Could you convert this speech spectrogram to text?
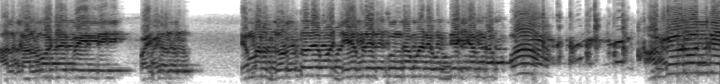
వాళ్ళకి అలవాటు అయిపోయింది పైసలు ఏమన్నా దొరుకుతుందేమో జేబులు వేసుకుందామనే ఉద్దేశం తప్ప అభివృద్ధి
